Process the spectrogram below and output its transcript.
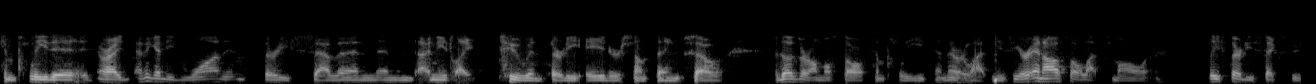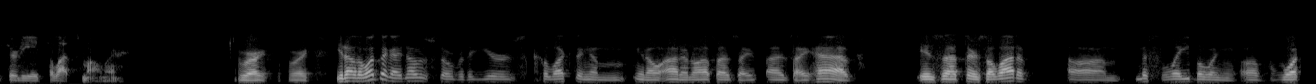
completed, or I, I think I need one in 37, and I need like two in 38 or something. So those are almost all complete, and they're a lot easier, and also a lot smaller. At least 36 through 38 is a lot smaller. Right, right. You know, the one thing I noticed over the years collecting them, you know, on and off as I as I have, is that there's a lot of um, mislabeling of what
